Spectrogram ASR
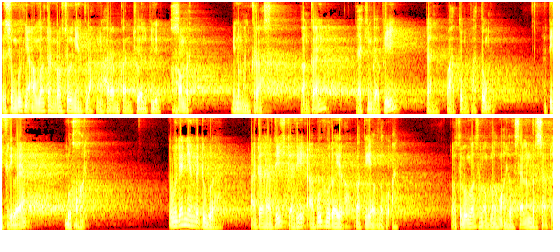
Sesungguhnya Allah dan Rasulnya telah mengharamkan jual beli khamr, minuman keras, bangkai, daging babi, dan patung-patung. Hadis riwayat Bukhari. Kemudian yang kedua, ada hadis dari Abu Hurairah radhiyallahu anhu Rasulullah Shallallahu Alaihi Wasallam bersabda,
